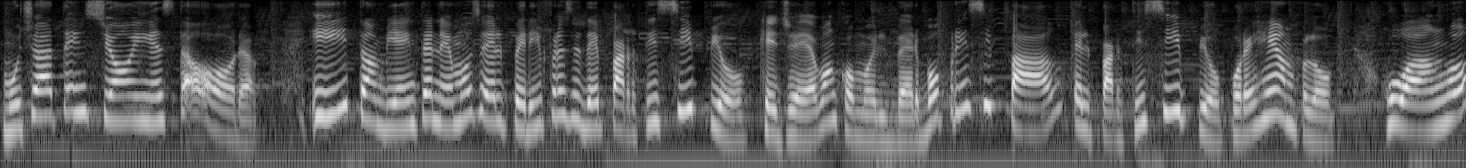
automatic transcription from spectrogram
Mucha atención en esta hora. Y también tenemos el perífrasis de participio, que llevan como el verbo principal el participio. Por ejemplo, Juanjo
